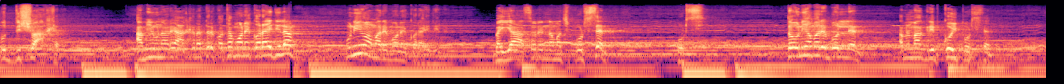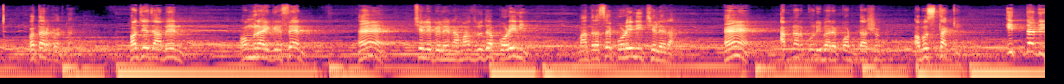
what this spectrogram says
উদ্দেশ্য আখের। আমি ওনারে আখেরাতের কথা মনে করাই দিলাম, উনিও আমারে মনে করাই দিলেন। ভাইয়া, আসরের নামাজ পড়ছেন? পড়ছি। তো উনি আমারে বললেন আপনি মাগরিব কই পড়ছেন? কথার কথা। হজে যাবেন, ওমরায় গেছেন হ্যাঁ? ছেলে পেলে নামাজ রোজা পড়েনি, মাদ্রাসায় পড়েনি ছেলেরা হ্যাঁ? আপনার পরিবারে পর্দা অবস্থা কি? ইত্যাদি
